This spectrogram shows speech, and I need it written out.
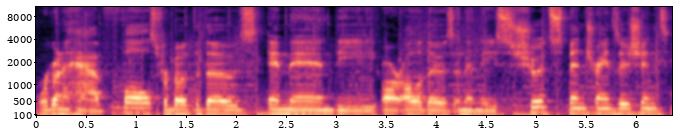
we're going to have false for both of those. And then the, are all of those. And then the should spin transitions.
